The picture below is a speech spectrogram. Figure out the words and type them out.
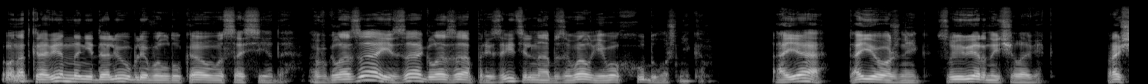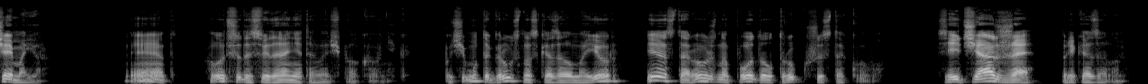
Он откровенно недолюбливал лукавого соседа. В глаза и за глаза презрительно обзывал его художником. «А я — таежник, суеверный человек. Прощай, майор». «Нет, лучше до свидания, товарищ полковник». Почему-то грустно сказал майор и осторожно подал трубку Шестакову. «Сейчас же!» — приказал он.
